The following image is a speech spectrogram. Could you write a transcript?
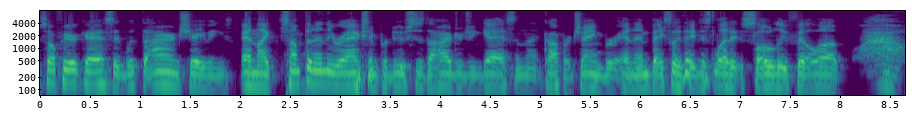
sulfuric acid with the iron shavings, and like something in the reaction produces the hydrogen gas in that copper chamber, and then basically they just let it slowly fill up. Wow.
